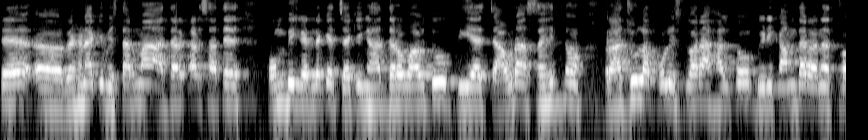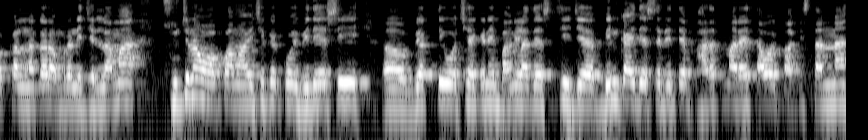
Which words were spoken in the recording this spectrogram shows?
તે રહેણાકી વિસ્તારમાં આધાર કાર્ડ સાથે કોમ્બિંગ એટલે કે ચેકિંગ હાથ ધરવામાં આવ્યું હતું. પીએચ ચાવડા સહિતનો રાજુલા પોલીસ દ્વારા હાલ તો બીડી કામદાર અને નગર અમરેલી જિલ્લામાં સૂચનાઓ આપવામાં આવી છે કે કોઈ વિદેશી વ્યક્તિઓ છે કે નહીં, બાંગ્લાદેશથી જે બિનકાયદેસર રીતે ભારતમાં રહેતા હોય, પાકિસ્તાનના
